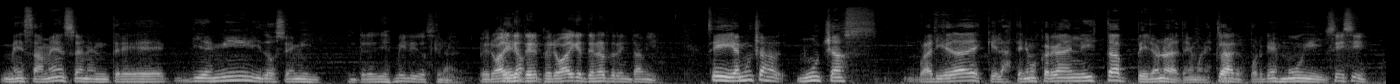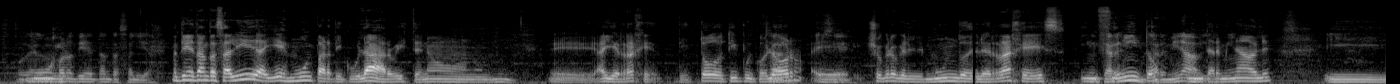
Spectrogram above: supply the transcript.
mes a mes son entre 10.000 y 12.000. Entre 10.000 y 12.000. Claro. Pero, hay Pero- que ten- pero hay que tener 30.000. Sí, hay muchas muchas variedades que las tenemos cargadas en lista, pero no las tenemos en stock, Claro. porque es muy Sí, sí. Porque a lo mejor no tiene tanta salida. no tiene tanta salida y es muy particular, ¿viste? No, no- Mm. eh, hay herraje de todo tipo y color. Claro, Eh, sí. Yo creo que el mundo del herraje es infinito, interminable. interminable. Y,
